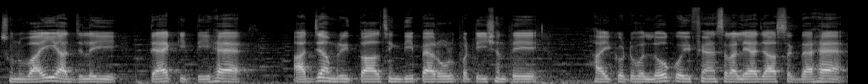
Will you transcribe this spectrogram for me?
ਸੁਣਵਾਈ ਅੱਜ ਲਈ ਤੈਅ ਕੀਤੀ ਹੈ। ਅੱਜ ਅੰਮ੍ਰਿਤਪਾਲ ਸਿੰਘ ਦੀ ਪੈਰੋਲ ਪਟੀਸ਼ਨ ਤੇ ਹਾਈ ਕੋਰਟ ਵੱਲੋਂ ਕੋਈ ਫੈਸਲਾ ਲਿਆ ਜਾ ਸਕਦਾ ਹੈ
